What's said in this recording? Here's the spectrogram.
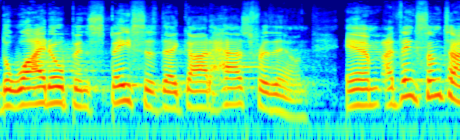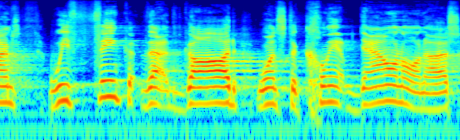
the wide open spaces that God has for them. And I think sometimes we think that God wants to clamp down on us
